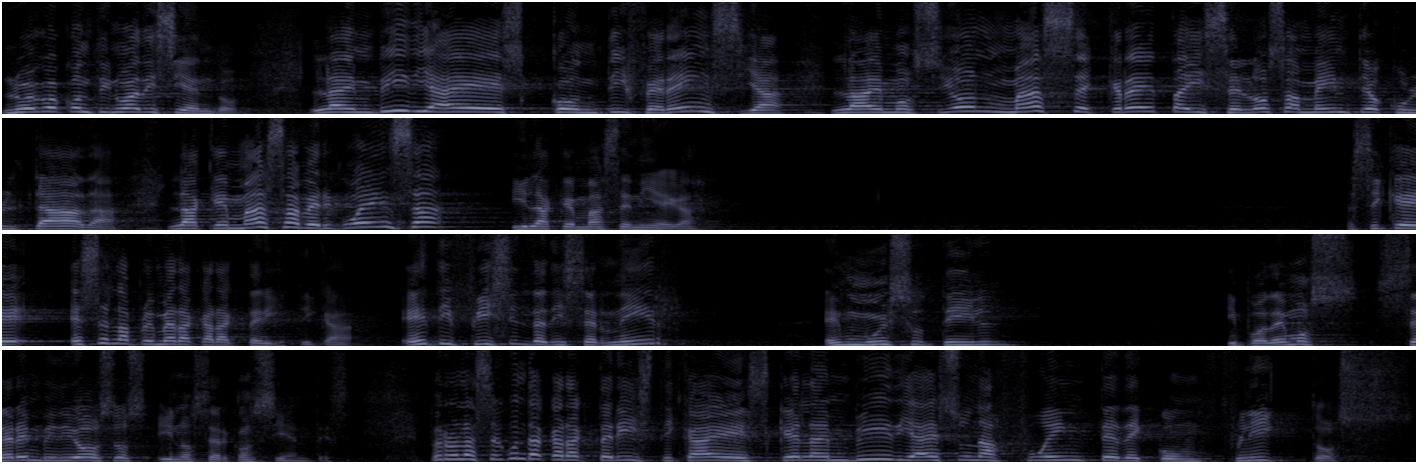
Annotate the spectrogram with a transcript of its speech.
Luego continúa diciendo, la envidia es con diferencia la emoción más secreta y celosamente ocultada, la que más avergüenza y la que más se niega. Así que esa es la primera característica. Es difícil de discernir, es muy sutil y podemos ser envidiosos y no ser conscientes. Pero la segunda característica es que la envidia es una fuente de conflictos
